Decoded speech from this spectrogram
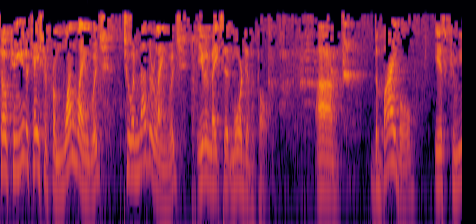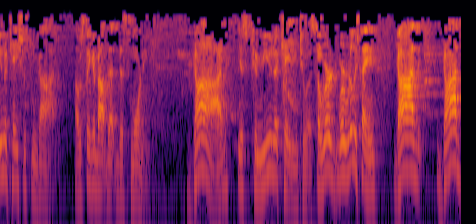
So communication from one language to another language even makes it more difficult. Um, the Bible is communication from God. I was thinking about that this morning. God is communicating to us. So we're, we're really saying God, God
